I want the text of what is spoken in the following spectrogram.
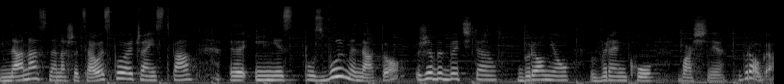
na nas, na nasze całe społeczeństwa y, i nie pozwólmy na to, żeby być tą bronią w ręku właśnie wroga.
